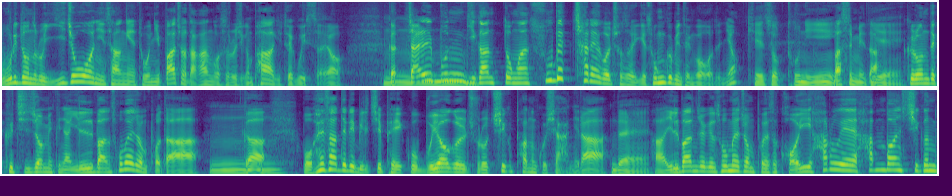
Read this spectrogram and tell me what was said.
우리 돈으로 2조 원 이상의 돈이 빠져나간 것으로 지금 파악이 되고 있어요. 그러니까 음. 짧은 기간 동안 수백 차례에 걸쳐서 이게 송금이 된 거거든요. 계속 돈이 맞습니다. 예. 그런데 그 지점이 그냥 일반 소매 점포다. 음. 그러니까 뭐 회사들이 밀집해 있고 무역을 주로 취급하는 곳이 아니라 네. 아, 일반적인 소매 점포에서 거의 하루에 한 번씩은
